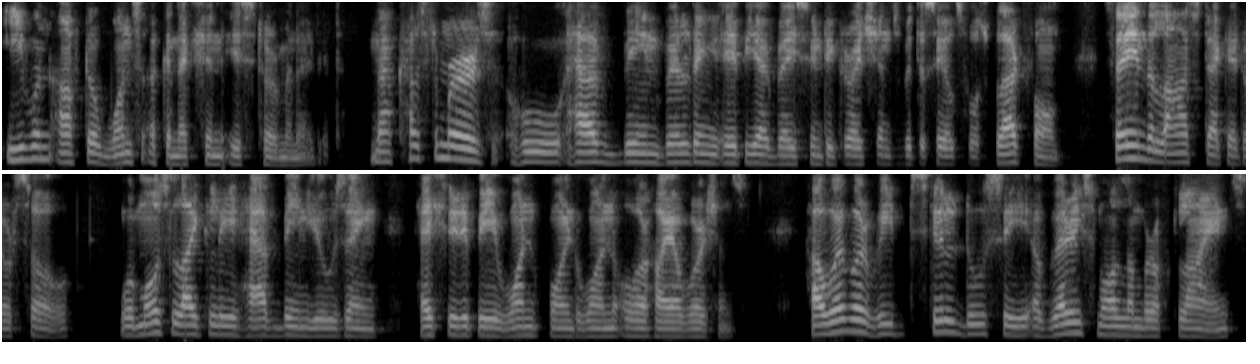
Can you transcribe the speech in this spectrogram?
even after once a connection is terminated. Now, customers who have been building API based integrations with the Salesforce platform, say in the last decade or so, will most likely have been using HTTP 1.1 or higher versions. However, we still do see a very small number of clients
